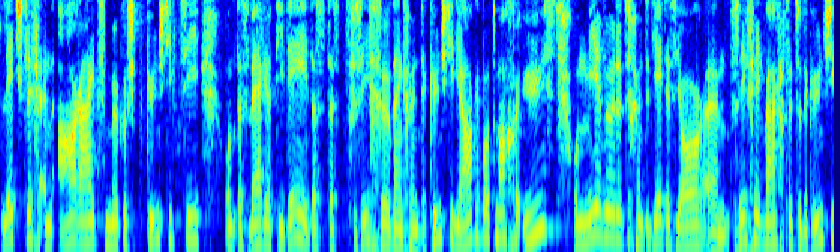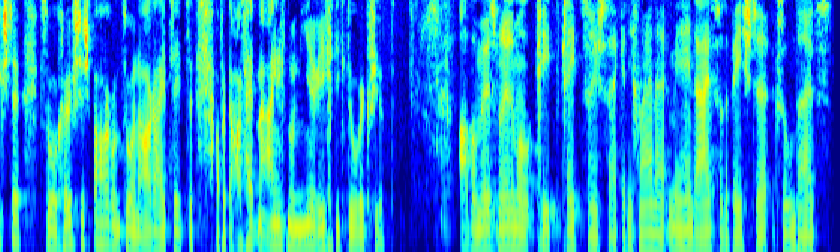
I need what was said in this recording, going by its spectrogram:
letztlich ein Anreiz, möglichst günstig zu sein. Und das wäre ja die Idee, dass, dass die Versicherer dann könnten günstige Angebote machen, uns, und wir würden, könnten jedes Jahr ähm, Versicherung wechseln zu der günstigsten, so Kosten sparen und so einen Anreiz setzen. Aber das hat man eigentlich noch nie richtig durchgeführt. Aber müssen wir nicht einmal ketzerisch sagen? Ich meine, wir haben eines der besten Gesundheits-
